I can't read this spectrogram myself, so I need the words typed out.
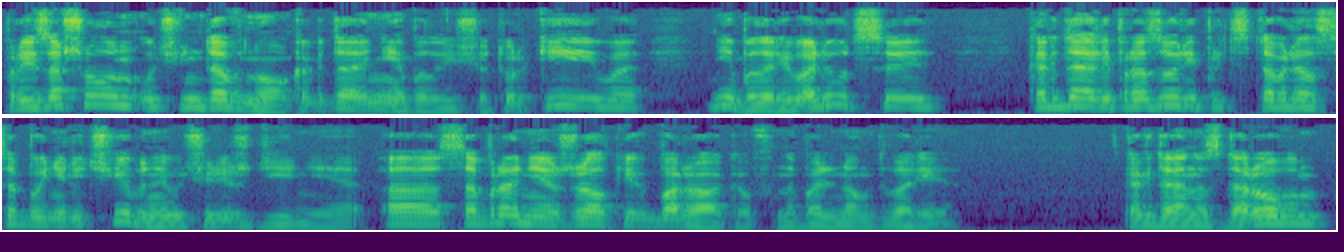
Произошел он очень давно, когда не было еще Туркеева, не было революции, когда Лепрозорий представлял собой не лечебное учреждение, а собрание жалких бараков на больном дворе. Когда на здоровом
